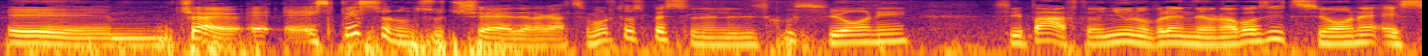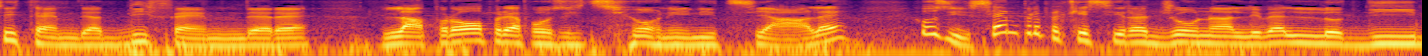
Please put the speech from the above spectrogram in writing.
E, cioè, e, e spesso non succede, ragazzi, molto spesso nelle discussioni si parte, ognuno prende una posizione e si tende a difendere la propria posizione iniziale, così sempre perché si ragiona a livello di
